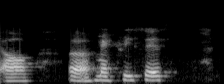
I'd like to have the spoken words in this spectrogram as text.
matrices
